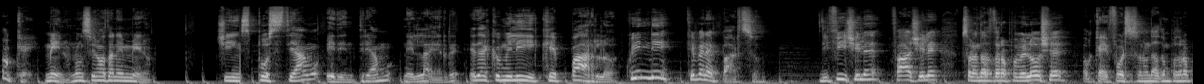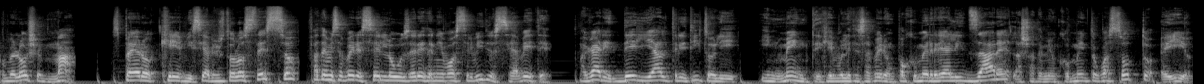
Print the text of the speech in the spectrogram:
Ok, meno, non si nota nemmeno ci spostiamo ed entriamo nella R ed eccomi lì che parlo. Quindi, che ve ne è parso? Difficile? Facile? Sono andato troppo veloce? Ok, forse sono andato un po' troppo veloce, ma Spero che vi sia piaciuto lo stesso, fatemi sapere se lo userete nei vostri video, se avete magari degli altri titoli in mente che volete sapere un po' come realizzare, lasciatemi un commento qua sotto e io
